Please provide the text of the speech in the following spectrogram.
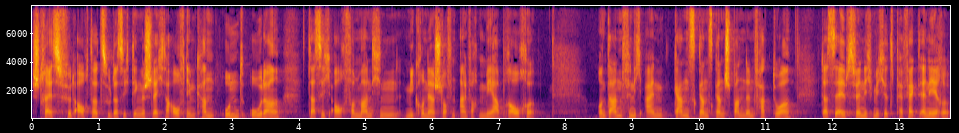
Stress führt auch dazu, dass ich Dinge schlechter aufnehmen kann und oder dass ich auch von manchen Mikronährstoffen einfach mehr brauche. Und dann finde ich einen ganz, ganz, ganz spannenden Faktor, dass selbst wenn ich mich jetzt perfekt ernähre,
